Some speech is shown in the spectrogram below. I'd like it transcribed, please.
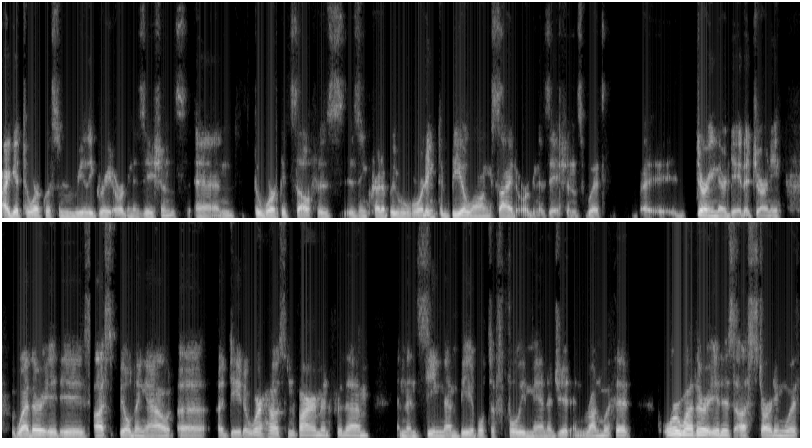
I get to work with some really great organizations, and the work itself is is incredibly rewarding to be alongside organizations with uh, during their data journey. Whether it is us building out a, a data warehouse environment for them, and then seeing them be able to fully manage it and run with it, or whether it is us starting with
